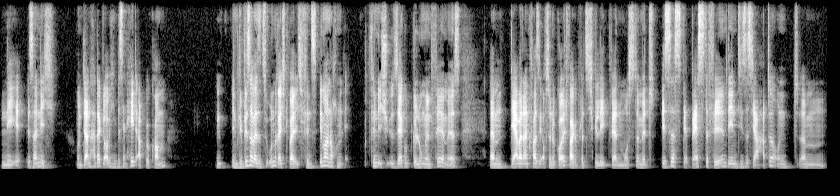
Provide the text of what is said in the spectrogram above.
nee, ist er nicht. Und dann hat er, glaube ich, ein bisschen Hate abbekommen. In gewisser Weise zu Unrecht, weil ich finde es immer noch ein, finde ich, sehr gut gelungenen Film ist, ähm, der aber dann quasi auf so eine Goldwaage plötzlich gelegt werden musste mit, ist das der beste Film, den dieses Jahr hatte? Und ähm,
